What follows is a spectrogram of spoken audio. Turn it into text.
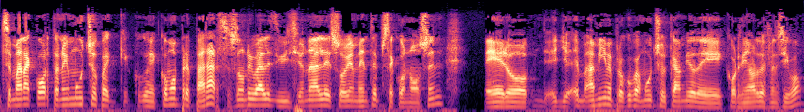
semana corta no hay mucho que, cómo prepararse, son rivales divisionales, obviamente pues, se conocen, pero eh, a mí me preocupa mucho el cambio de coordinador defensivo,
